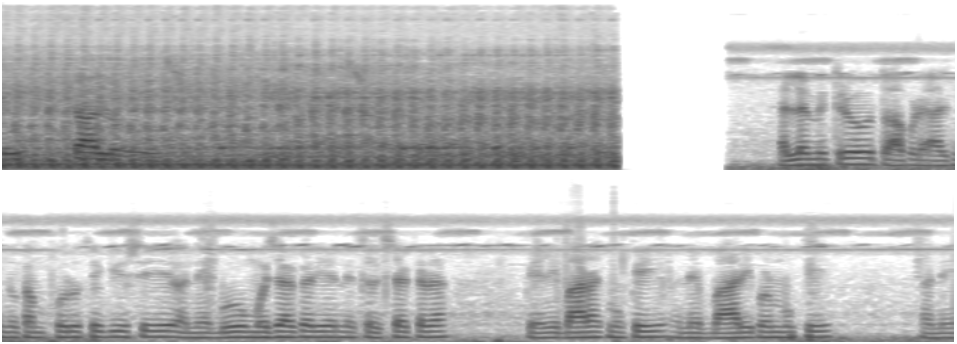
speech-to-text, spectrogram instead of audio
તો ચાલો. હેલો મિત્રો, તો આપણે આજનું કામ પૂરું થઈ ગયું છે અને બહુ મજા કરી અને જલસા કર્યા. પહેલી બારાક મૂકી અને બારી પણ મૂકી અને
